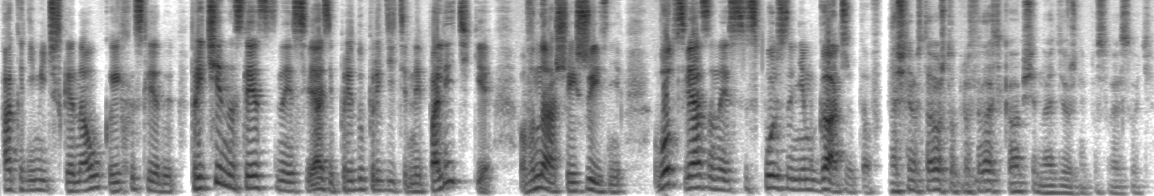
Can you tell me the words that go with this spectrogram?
академическая наука их исследует. Причинно-следственные связи предупредительной политики в нашей жизни вот связаны с использованием гаджетов. Начнем с того, что профилактика вообще надежнее по своей сути.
